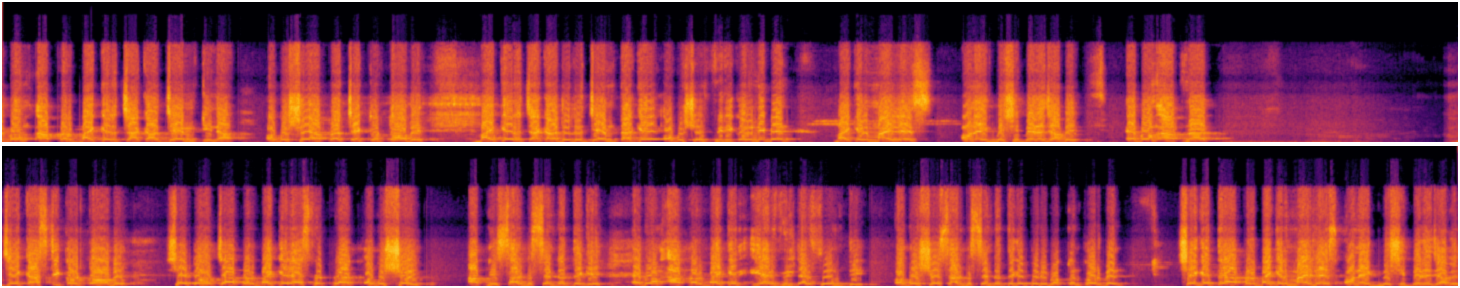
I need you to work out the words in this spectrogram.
এবং আপনার বাইকের চাকা জ্যাম কিনা, অবশ্যই আপনার চেক করতে হবে। বাইকের চাকা যদি জ্যাম থাকে, অবশ্যই ফ্রি করে নেবেন। বাইকের মাইলেজ অনেক বেশি বেড়ে যাবে। এবং আপনার যে কাজটি করতে হবে, সেটা হচ্ছে আপনার বাইকের অ্যাসপেক্ট প্লাগ অবশ্যই আপনি সার্ভিস সেন্টার থেকে এবং আপনার বাইকের এয়ার ফিল্টার ফোমটি অবশ্যই সার্ভিস সেন্টার থেকে পরিবর্তন করবেন। সেক্ষেত্রে আপনার বাইকের মাইলেজ অনেক বেশি বেড়ে যাবে।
